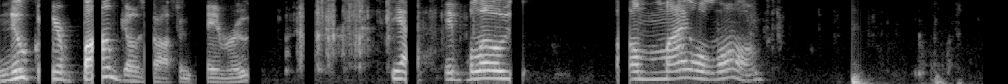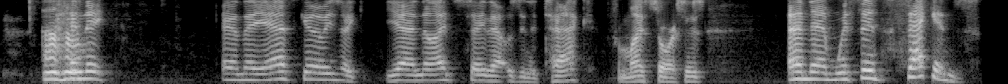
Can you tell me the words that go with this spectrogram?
nuclear bomb goes off in Beirut, Yeah. it blows a mile long, Uh-huh. and they and they ask him, he's like, "Yeah, no, I'd say that was an attack from my sources," and then within seconds,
